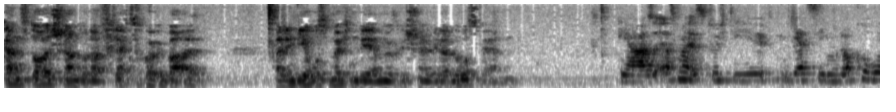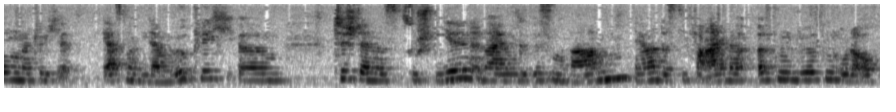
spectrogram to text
ganz Deutschland oder vielleicht sogar überall? Weil den Virus möchten wir ja möglichst schnell wieder loswerden. Ja, also erstmal ist durch die jetzigen Lockerungen natürlich erstmal wieder möglich, ähm, Tischtennis zu spielen in einem gewissen Rahmen, ja, dass die Vereine öffnen dürfen oder auch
